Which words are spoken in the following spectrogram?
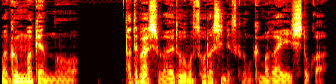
まあ群馬県の館林とかああいうとこもそうらしいんですけども、熊谷市とか、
